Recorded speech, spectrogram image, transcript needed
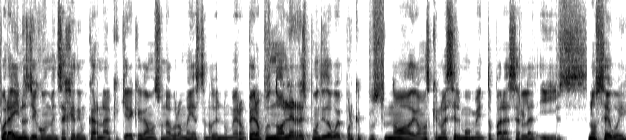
por ahí nos llegó un mensaje de un carnal que quiere que hagamos una broma y hasta nos dio el número. Pero pues no le he respondido, güey, porque pues no, digamos que no es el momento para hacerla. Y pues no sé, güey,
